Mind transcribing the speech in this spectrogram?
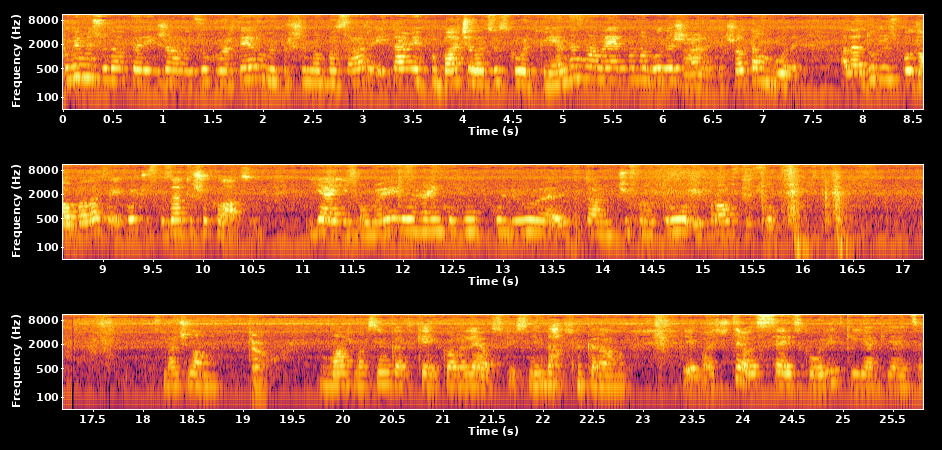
Коли ми сюди переїжджали цю квартиру, ми прийшли на базар і там я побачила цю сковорідку. Я не знала, як вона буде жарити, що там буде. Але дуже сподобалася і хочу сказати, що класно. Я її помию легенько губкою, е, там чи протру і просто супер. Смачно. Дякую. Наш Максимка такий королевський сніданок рано. І бачите, ось цієї сковорідки, як яйця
